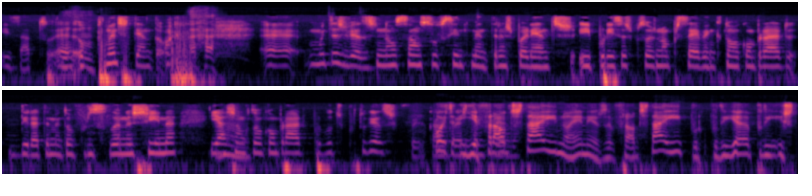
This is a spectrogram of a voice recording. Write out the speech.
Exato, eh, Uhum. pelo menos tentam. Eh, muitas vezes não são suficientemente transparentes e por isso as pessoas não percebem que estão a comprar diretamente um fornecedor na China e acham Uhum. que estão a comprar produtos portugueses. Que foi o caso Pois, e a fraude empresa. está aí, não é, Inês? A fraude está aí, porque podia, podia- isto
